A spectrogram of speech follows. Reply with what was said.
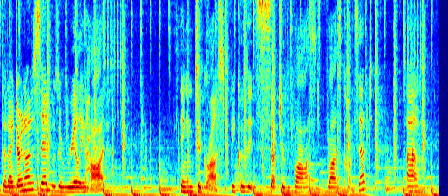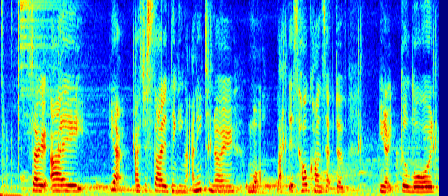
that I don't understand was a really hard thing to grasp because it's such a vast, vast concept. Um, so I, yeah, I just started thinking I need to know more. Like this whole concept of, you know, the Lord,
